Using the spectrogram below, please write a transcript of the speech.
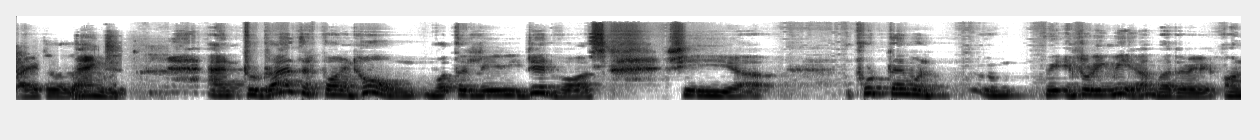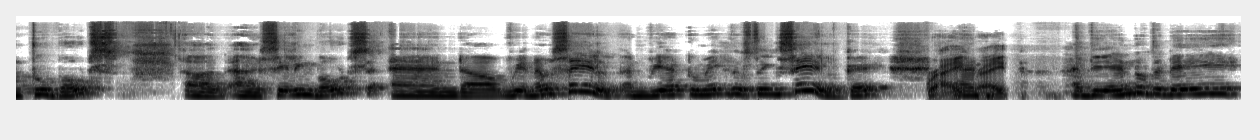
right, or the language. And to drive that point home, what the lady did was she uh, put them on including me, uh, by the way, on two boats, uh, uh, sailing boats, and uh, we never sailed, and we had to make those things sail. Okay, right, and right. At the end of the day,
